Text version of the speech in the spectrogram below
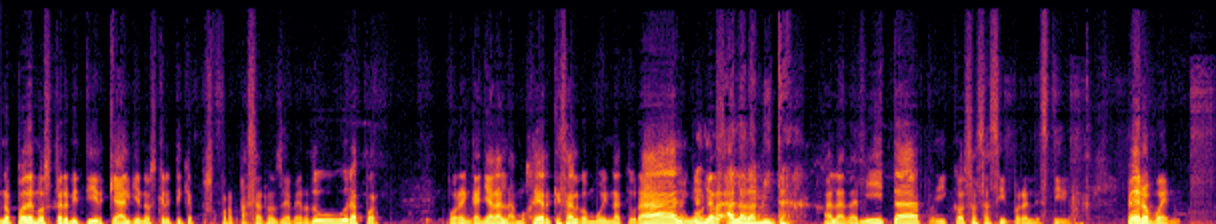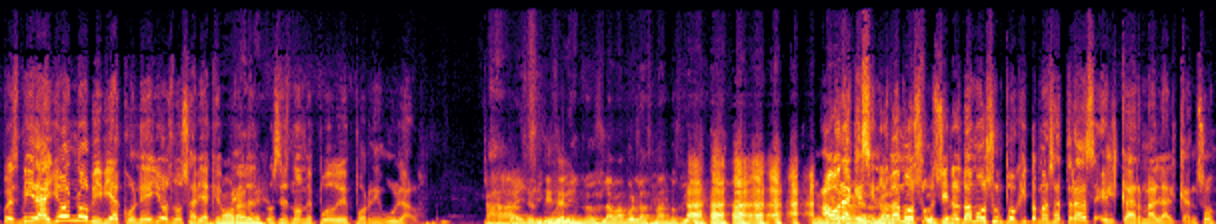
no podemos permitir que alguien nos critique pues, por pasarnos de verdura, por, por engañar a la mujer, que es algo muy natural, por, Engañar a la damita. a la damita y cosas así por el estilo. Pero bueno, Pues mira, yo no vivía con ellos, no sabía qué pedo, Órale. entonces no me puedo ir por ningún lado. Ay, Entonces, sí, muy bien, nos lavamos las manos. Ahora que si nos vamos, si nos vamos un poquito más atrás, el karma la alcanzó.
